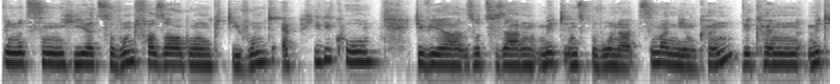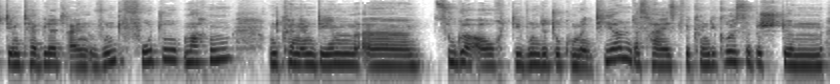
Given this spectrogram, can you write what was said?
Wir nutzen hier zur Wundversorgung die Wund-App Helico, die wir sozusagen mit ins Bewohnerzimmer nehmen können. Wir können mit dem Tablet ein Wundfoto machen und können in dem äh, Zuge auch die Wunde dokumentieren. Das heißt, wir können die Größe bestimmen,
